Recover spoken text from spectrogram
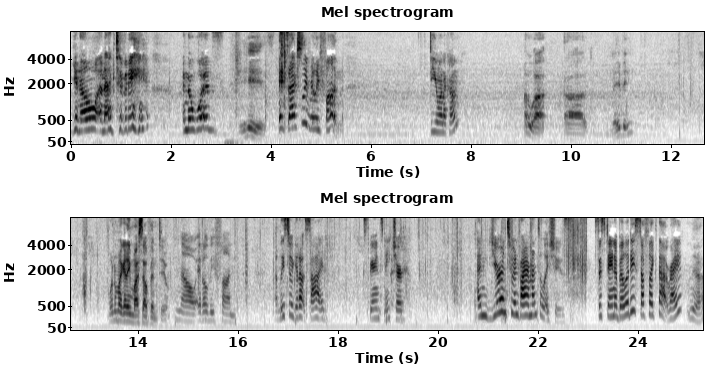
You know, an activity in the woods. Jeez. It's actually really fun. Do you want to come? Oh, uh, uh, maybe. What am I getting myself into? No, it'll be fun. At least you'll get outside, experience nature. And you're into environmental issues. Sustainability, stuff like that, right? Yeah.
